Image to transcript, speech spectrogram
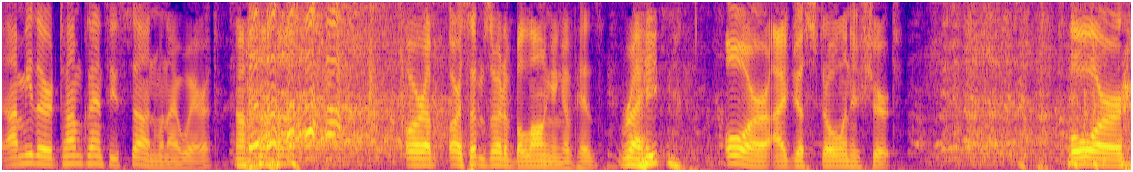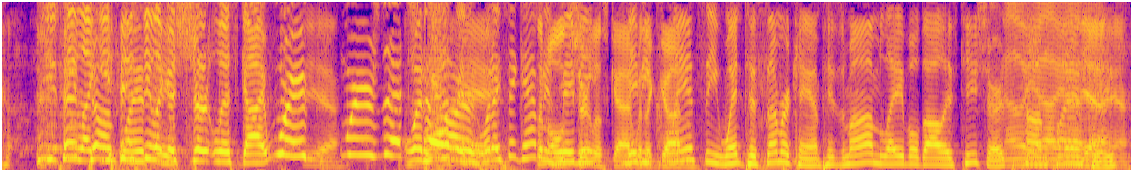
I'm either Tom Clancy's son when I wear it, or a, or some sort of belonging of his, right. or I've just stolen his shirt, or You see Tom like you, you see like a shirtless guy. Where Yeah. where's that What star? happened? What I think happened Some is old maybe shirtless guy maybe with a gun. Clancy went to summer camp. His mom labeled all his T-shirts Oh, Tom yeah, yeah, Clancy's. yeah, yeah.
